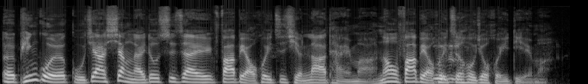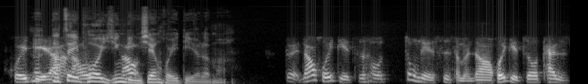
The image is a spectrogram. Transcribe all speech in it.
呃，苹果的股价向来都是在发表会之前拉抬嘛，然后发表会之后就回跌嘛，嗯、回跌啊。那这一波已经领先回跌了嘛？对，然后回跌之后，重点是什么？你知道吗？回跌之后开始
